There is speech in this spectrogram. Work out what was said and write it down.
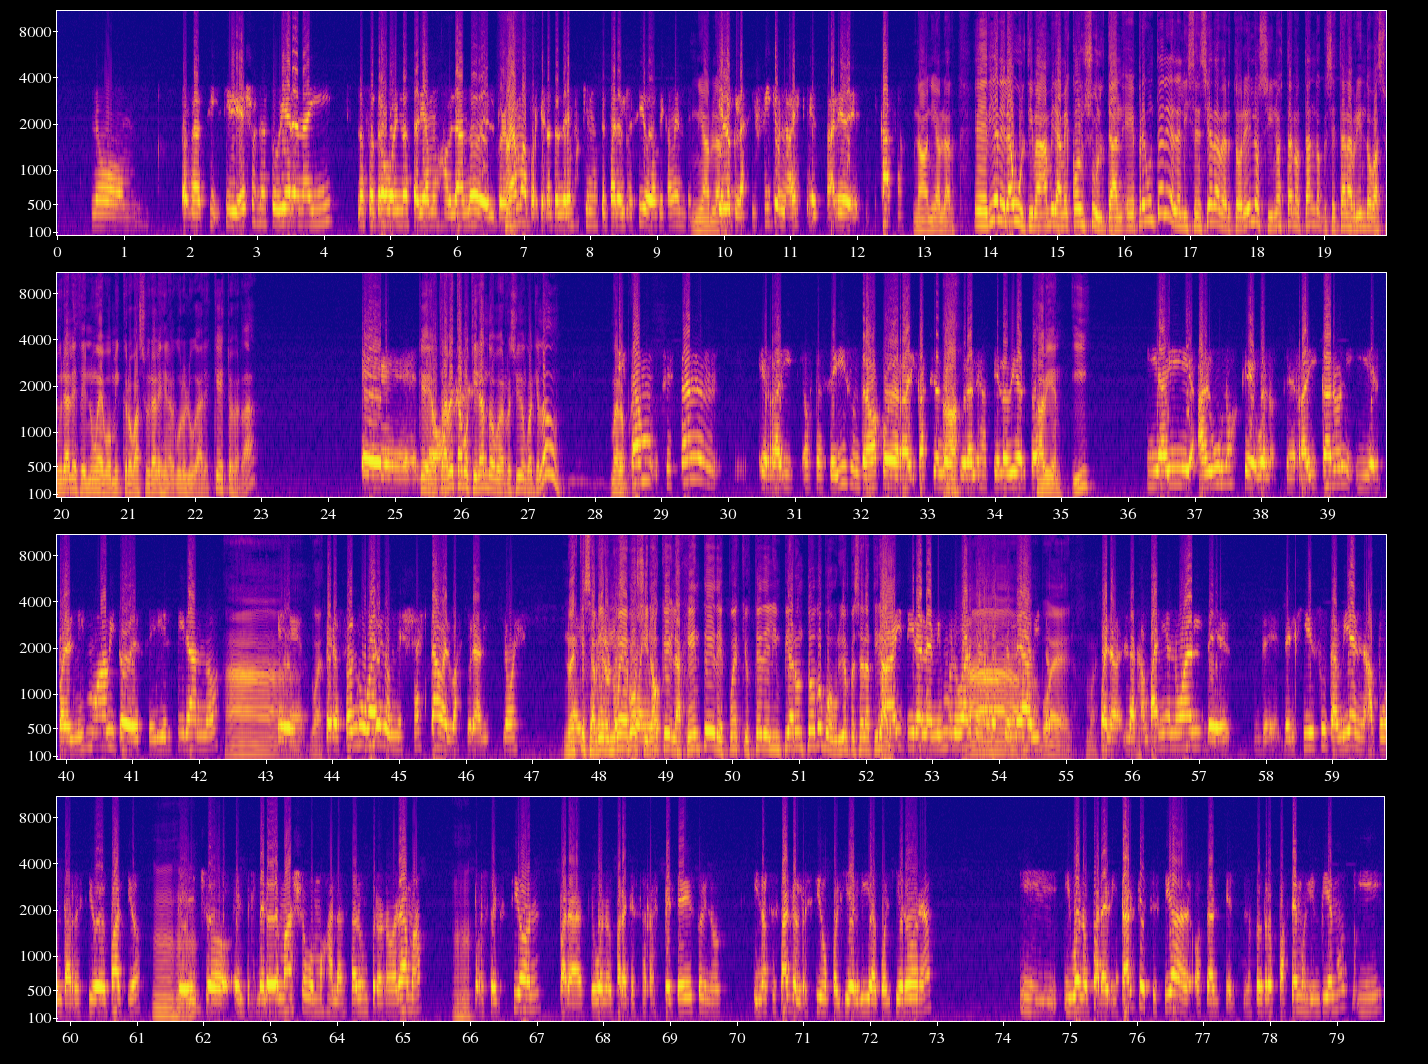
no, o sea, si, si ellos no estuvieran ahí, nosotros hoy no estaríamos hablando del programa porque no tendremos quien nos separe el residuo, básicamente. Ni hablar. Quien lo clasifique una vez que sale de, casa. No, ni hablar. Eh, Diane, la última. Ah, mira, me consultan. Eh, preguntale a la licenciada Bertorello si no está notando que se están abriendo basurales de nuevo, microbasurales en algunos lugares. ¿Qué, esto es verdad? Eh, ¿Qué? ¿Otra vez estamos tirando residuos en cualquier lado? Bueno, se están o sea, se hizo un trabajo de erradicación de ah. basurales a cielo abierto. Está bien. ¿Y? Y hay algunos que, bueno, se erradicaron y el, por el mismo hábito de seguir tirando, ah, eh, pero son lugares donde ya estaba el basural, no es No es que se abrieron nuevos, sino que la gente, después que ustedes limpiaron todo, volvió a empezar a tirar. Ahí tiran en el mismo lugar por una Ah, cuestión de hábito. Bueno, bueno. Bueno, la campaña anual de, de- del GIRSU también apunta a residuo de patio. De hecho, el primero de mayo vamos a lanzar un cronograma por sección para que bueno para que se respete eso y no y no se saque el residuo cualquier día, cualquier hora. Y, y bueno, para evitar que se siga, o sea, que nosotros pasemos, limpiemos y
